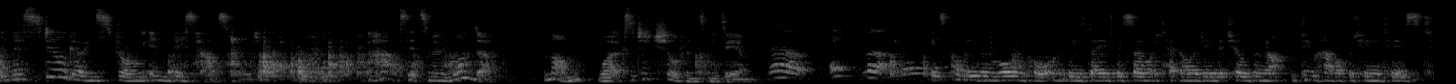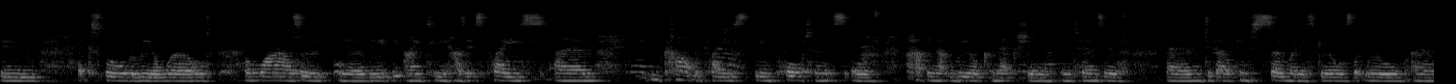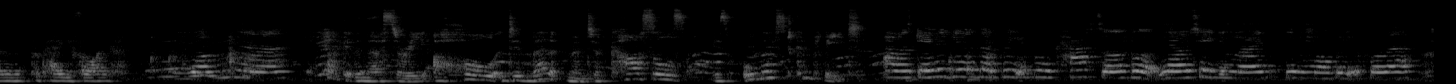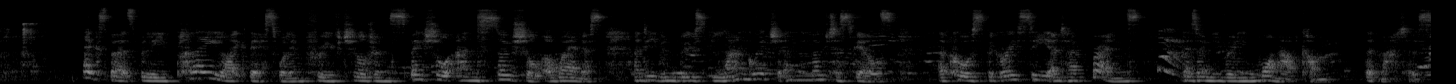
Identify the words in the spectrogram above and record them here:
And they're still going strong in this household. Perhaps it's no wonder Mum works at a children's museum. It's probably even more important these days with so much technology that children do have opportunities to explore the real world. And while sort of, you know, the, the IT has its place, um, you can't replace the importance of having that real connection in terms of um, developing so many skills that will um, prepare you for life. Back at the nursery, a whole development of castles is almost complete. I was going to build a beautiful castle, but now changing minds, it's even more beautiful there. Experts believe play like this will improve children's spatial and social awareness and even boost language and motor skills. Of course, for Gracie and her friends, there's only really one outcome that matters.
